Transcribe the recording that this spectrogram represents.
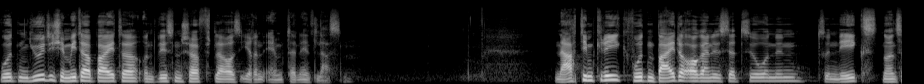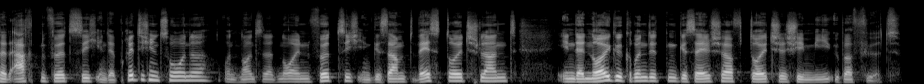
wurden jüdische Mitarbeiter und Wissenschaftler aus ihren Ämtern entlassen. Nach dem Krieg wurden beide Organisationen zunächst 1948 in der britischen Zone und 1949 in Gesamtwestdeutschland in der neu gegründeten Gesellschaft Deutsche Chemie überführt.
